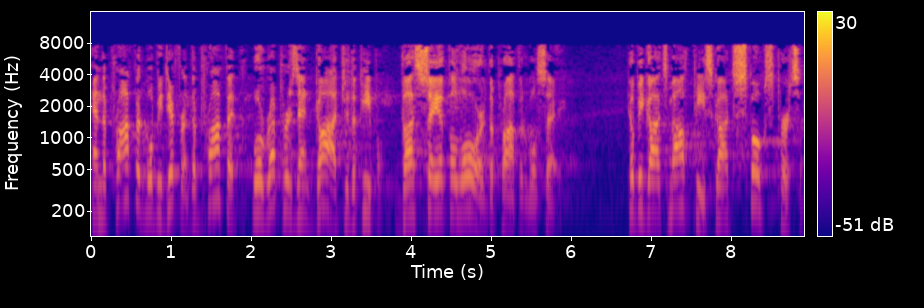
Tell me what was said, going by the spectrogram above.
And the prophet will be different. The prophet will represent God to the people. Thus saith the Lord, the prophet will say. He'll be God's mouthpiece, God's spokesperson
